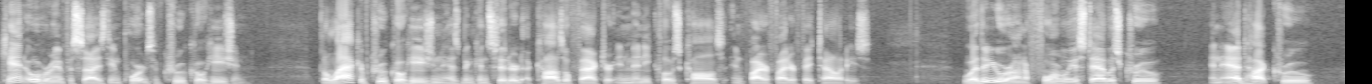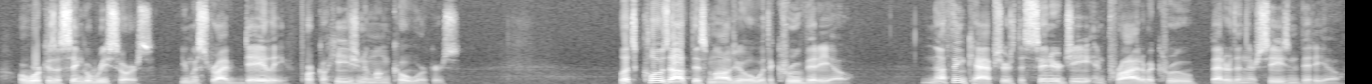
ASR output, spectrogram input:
can't overemphasize the importance of crew cohesion. The lack of crew cohesion has been considered a causal factor in many close calls and firefighter fatalities. Whether you are on a formally established crew, an ad hoc crew, or work as a single resource, you must strive daily for cohesion among coworkers. Let's close out this module with a crew video. Nothing captures the synergy and pride of a crew better than their season video.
